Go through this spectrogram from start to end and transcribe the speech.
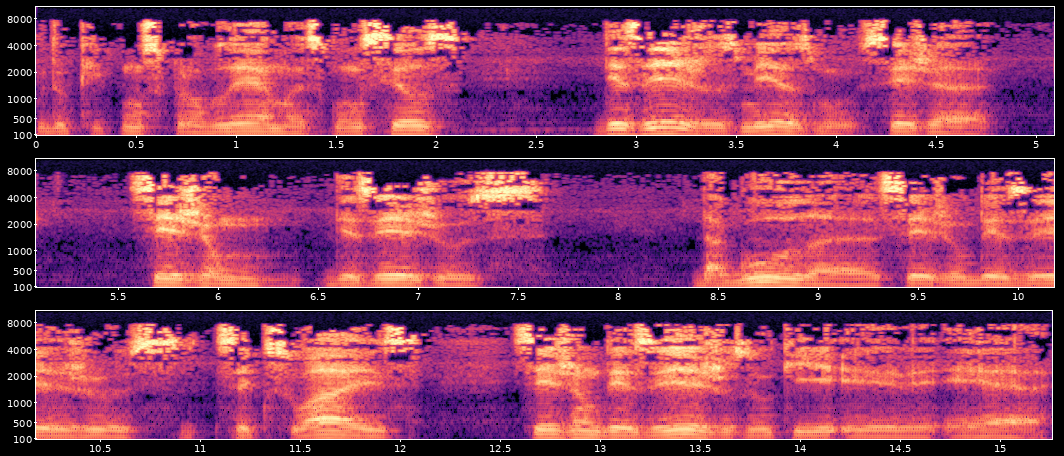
do que com os problemas, com os seus desejos mesmo, seja, sejam desejos da gula, sejam desejos sexuais, sejam desejos o que é, é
